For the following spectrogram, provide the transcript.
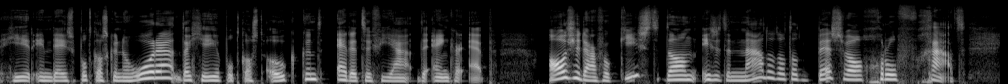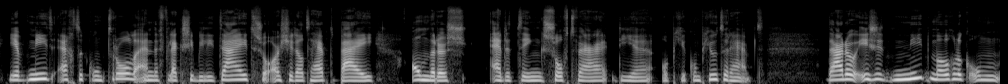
hier in deze podcast kunnen horen dat je je podcast ook kunt editen via de Anchor app. Als je daarvoor kiest, dan is het een nadeel dat dat best wel grof gaat. Je hebt niet echt de controle en de flexibiliteit zoals je dat hebt bij andere editing software die je op je computer hebt. Daardoor is het niet mogelijk om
